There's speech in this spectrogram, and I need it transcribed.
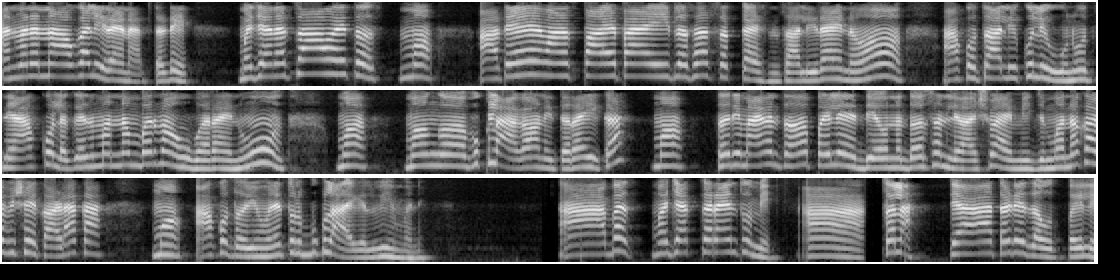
आणि मला नाव घाली राहणार तडे म्हणजे ना चाव येतच मग आटे माणूस पाय पाय इथलं सात सक्काय चाली राय ना हो? आको चाली कुली ऊन होत नाही आको लगेच मग नंबर मा उभा राय नू मग मग बुक लागाव नाही तर राही का? मग तरी म्हणत पहिले देवनं दर्शन लिहाशिवाय मी जे मन का विषय काढा का? मग आको तरी म्हणे तुला बुक लागेल वी म्हणे. आ बस मजाक करायन तुम्ही. आ चला. त्या तडे जाऊत पहिले.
